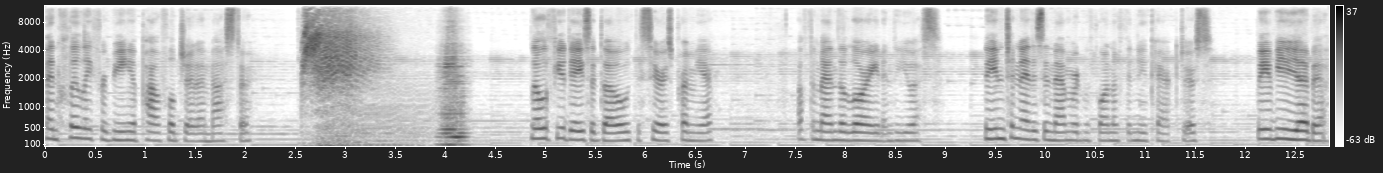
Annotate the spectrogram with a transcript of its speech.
and clearly for being a powerful Jedi Master. Well, a few days ago, the series premiere of The Mandalorian in the US, the internet is enamored with one of the new characters, Baby Yoda.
